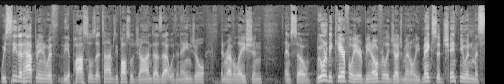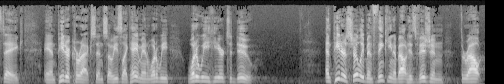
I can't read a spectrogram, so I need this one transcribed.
We see that happening with the apostles at times. The apostle John does that with an angel in Revelation. And so we want to be careful here, being overly judgmental. He makes a genuine mistake and Peter corrects. And so he's like, hey, man, what are we, what are we here to do? And Peter's surely been thinking about his vision throughout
